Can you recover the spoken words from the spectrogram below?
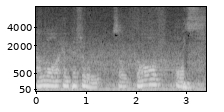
Han var en person som gav oss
